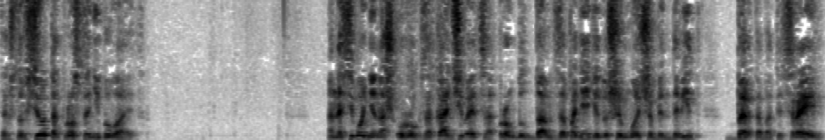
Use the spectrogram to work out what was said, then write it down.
Так что все так просто не бывает. А на сегодня наш урок заканчивается. Урок был дан за понятие души Мойша бен Давид, Берта бат Исраэль,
